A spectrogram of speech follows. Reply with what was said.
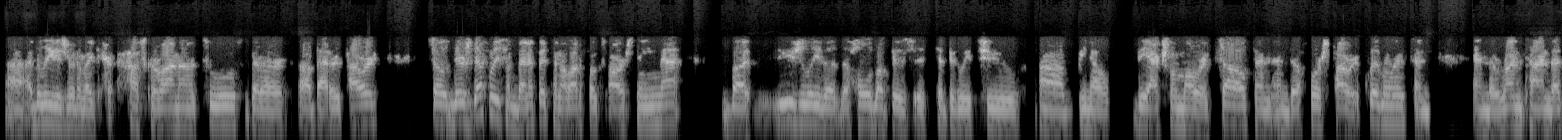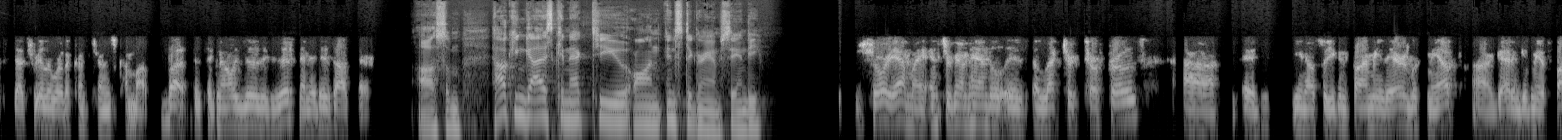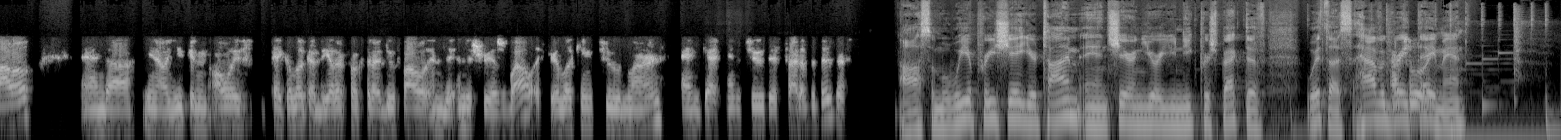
Uh, I believe he's running like Husqvarna tools that are uh, battery powered. So there's definitely some benefits, and a lot of folks are seeing that. But usually the, the holdup is, is typically to um, you know the actual mower itself and, and the horsepower equivalents and and the runtime. That's that's really where the concerns come up. But the technology does exist, and it is out there. Awesome. How can guys connect to you on Instagram, Sandy? Sure. Yeah, my Instagram handle is Electric Turf Pros. Uh, and, you know, so you can find me there. Look me up. Uh, go ahead and give me a follow. And uh, you know, you can always take a look at the other folks that I do follow in the industry as well if you're looking to learn and get into this side of the business. Awesome. Well, we appreciate your time and sharing your unique perspective with us. Have a great Absolutely. day, man.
